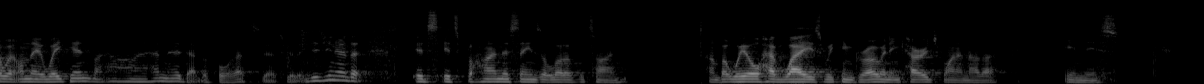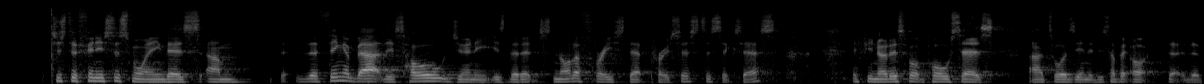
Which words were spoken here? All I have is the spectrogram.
da on their weekend? Like, oh, I hadn't heard that before. That's, that's really. Did you know that it's, it's behind the scenes a lot of the time? Um, but we all have ways we can grow and encourage one another in this. Just to finish this morning, there's um, the, the thing about this whole journey is that it's not a three step process to success. if you notice what Paul says uh, towards the end of this, oh, the, the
